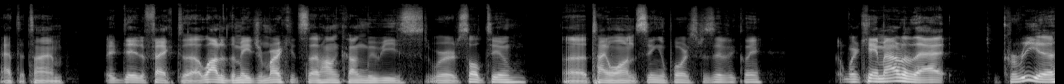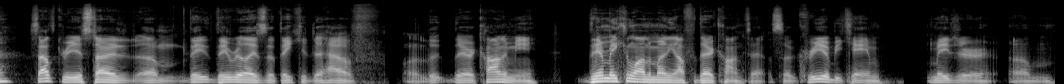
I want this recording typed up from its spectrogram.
at the time. It did affect uh, a lot of the major markets that Hong Kong movies were sold to, uh, Taiwan, Singapore specifically. What came out of that, Korea, South Korea started. Um, they they realized that they could have uh, th- their economy. They're making a lot of money off of their content, so Korea became major um,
